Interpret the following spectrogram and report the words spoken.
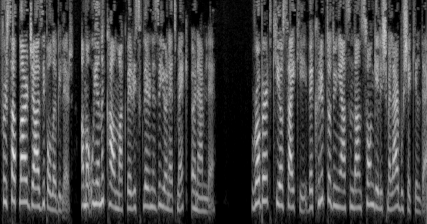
fırsatlar cazip olabilir ama uyanık kalmak ve risklerinizi yönetmek önemli. Robert Kiyosaki ve kripto dünyasından son gelişmeler bu şekilde.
